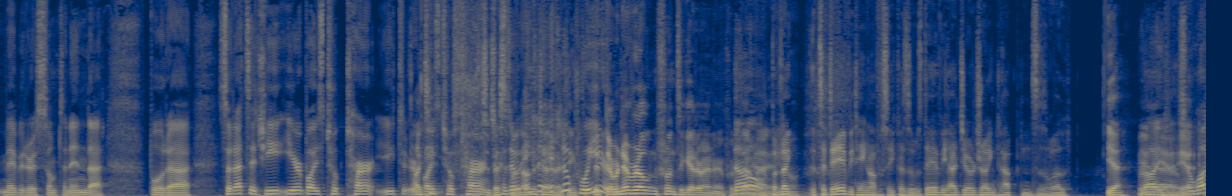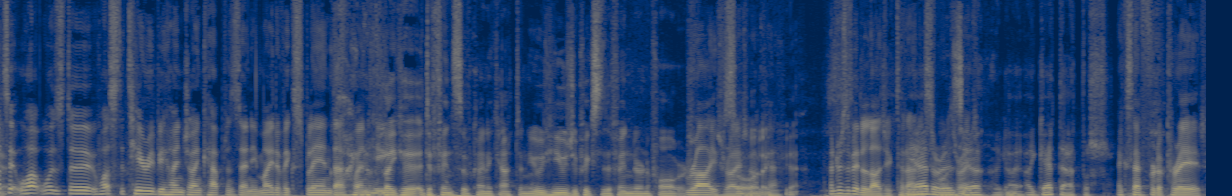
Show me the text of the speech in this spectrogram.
maybe there is something in that. But uh, so that's it. You, your boys took turn. You t- your boys think took turns the best because of it, it, looked. They- weird. They were never out in front together anyway. Put it No. that way, but like know. it's a Davy thing, obviously, because it was Davy had your joint captains as well. yeah, yeah, Right. yeah, so yeah, what's yeah. it? What was the what's the theory behind John Captains? Then he might have explained that Kind when of he like a, a defensive kind of captain. He he usually picks the defender and a forward. Right, right, So, okay. like, yeah. And there's a bit of logic to that. yeah, I suppose, is. right? Yeah, I, I, I get that, but Except for the parade.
